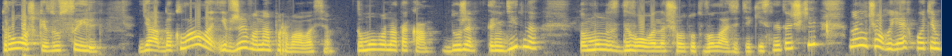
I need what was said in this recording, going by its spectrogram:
трошки зусиль я доклала, і вже вона порвалася. Тому вона така дуже тендітна, тому не здивована, що тут вилазять якісь ниточки. Ну нічого, я їх потім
